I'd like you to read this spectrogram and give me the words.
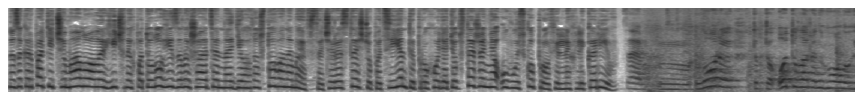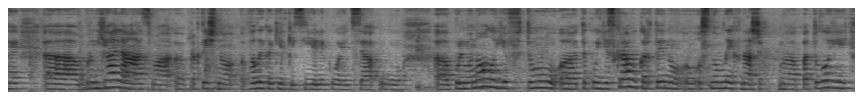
На Закарпатті чимало алергічних патологій залишаються недіагностованими. Все через те, що пацієнти проходять обстеження у вузькопрофільних лікарів. Це лори, тобто отоларингологи, е, бронхіальна астма, е, практично велика кількість її лікується у е, пульмонологів. Тому таку яскраву картину основних наших патологій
